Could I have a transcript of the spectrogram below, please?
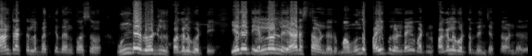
కాంట్రాక్టర్లు బతికే దానికోసం ఉండే రోడ్లను పగలగొట్టి ఏదైతే ఎల్లోళ్ళు ఏడుస్తా ఉండారు మా ముందు పైపులు ఉన్నాయి వాటిని పగలగొట్టద్దని చెప్తా అంటారు.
